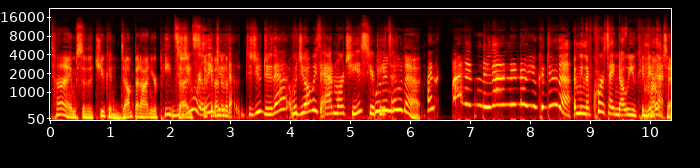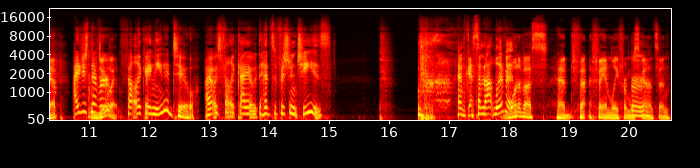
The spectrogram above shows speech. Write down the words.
times so that you can dump it on your pizza. Did you really do the- that? Did you do that? Would you always add more cheese to your Who pizza? didn't do that? I, I didn't do that. I didn't know you could do that. I mean, of course, I know you can do Pro that. tip, I just never felt like I needed to. I always felt like I had sufficient cheese. I guess I'm not living. One of us had fa- family from mm-hmm. Wisconsin.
